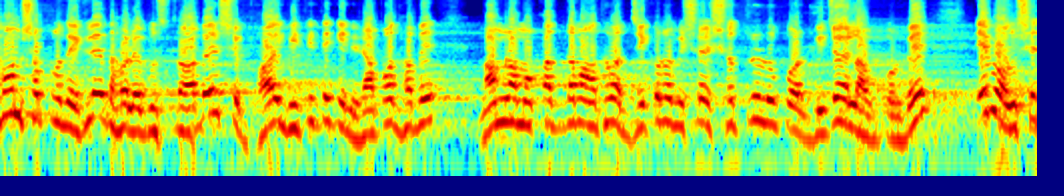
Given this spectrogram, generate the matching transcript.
এমন স্বপ্ন দেখলে তাহলে বুঝতে হবে সে ভয় ভীতি থেকে নিরাপদ হবে। মামলা মোকদ্দমা অথবা যে কোনো বিষয়ে শত্রুর উপর বিজয় লাভ করবে এবং সে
